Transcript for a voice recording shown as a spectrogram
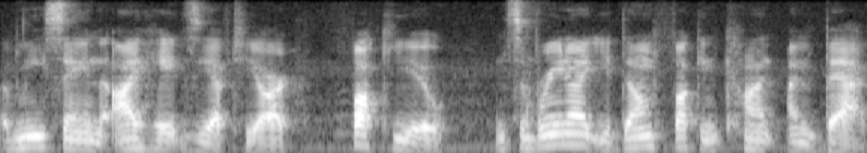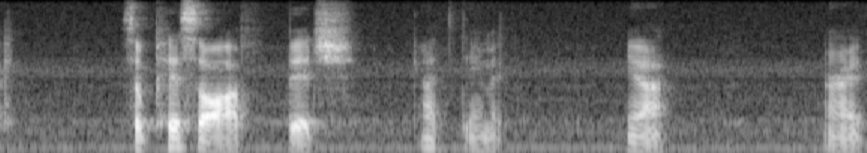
of me saying that I hate ZFTR. Fuck you. And Sabrina, you dumb fucking cunt, I'm back. So piss off, bitch. God damn it. Yeah. Alright.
